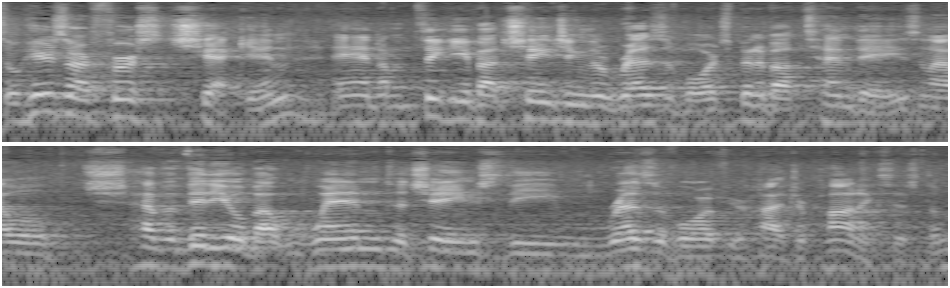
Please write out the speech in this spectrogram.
So here's our first check-in, and I'm thinking about changing the reservoir. It's been about 10 days, and I will have a video about when to change the reservoir of your hydroponic system.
